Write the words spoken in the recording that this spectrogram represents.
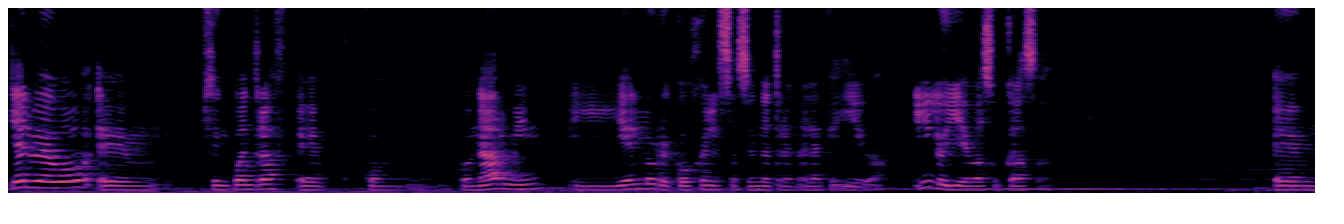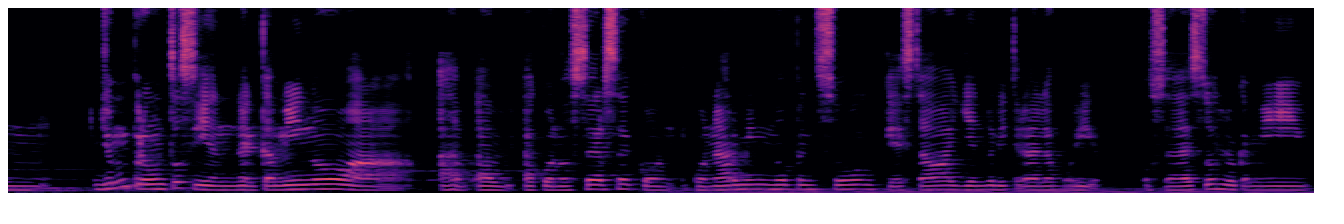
Ya luego em, se encuentra eh, con, con, Armin y él lo recoge en la estación de tren a la que llega y lo lleva a su casa. Em, yo me pregunto si en el camino a, a, conocerse con, con, Armin no pensó que estaba yendo literal a morir. O sea, eso es lo que a mí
